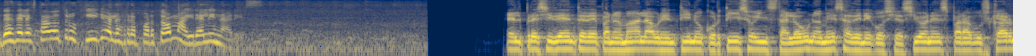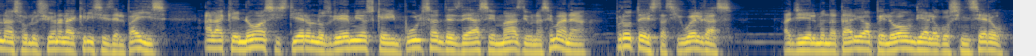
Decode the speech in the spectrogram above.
desde el estado Trujillo, les reportó Mayra Linares. El presidente de Panamá, Laurentino Cortizo, instaló una mesa de negociaciones para buscar una solución a la crisis del país, a la que no asistieron los gremios que impulsan desde hace más de una semana protestas y huelgas. Allí el mandatario apeló a un diálogo sincero.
